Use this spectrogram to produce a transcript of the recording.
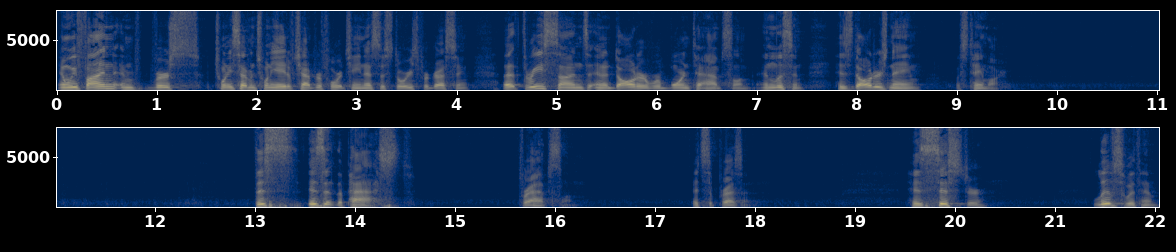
And we find in verse 27 28 of chapter 14, as the story's progressing, that three sons and a daughter were born to Absalom. And listen, his daughter's name was Tamar. This isn't the past for Absalom, it's the present. His sister lives with him,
